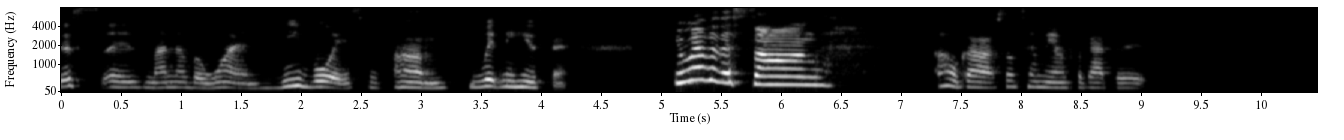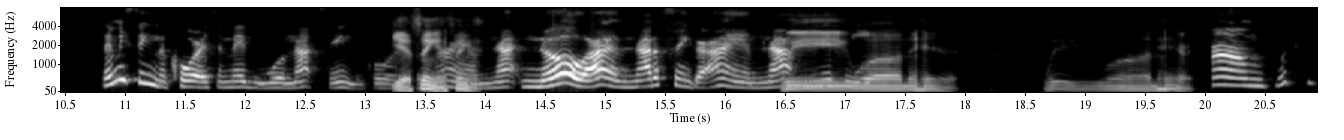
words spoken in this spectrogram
this is my number one. The Voice, um, Whitney Houston. You remember the song? Oh gosh, don't tell me I forgot the. Let me sing the chorus and maybe we'll not sing the chorus. Yeah, sing it, I sing am it. not. No, I am not a singer. I am not. we want to hear it. We want to hear it. Um, what? did-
